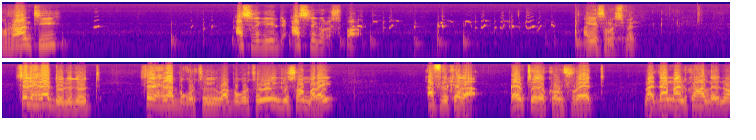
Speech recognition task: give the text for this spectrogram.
horaantii casrigii casrigii cusbaa ayay samaysmeen saddexdaa dowladood saddexdaa boqortooyo waa boqortooyooyinkii soo maray afrikada qaybteeda koonfureed. Maadaama aynu ka hadlayno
